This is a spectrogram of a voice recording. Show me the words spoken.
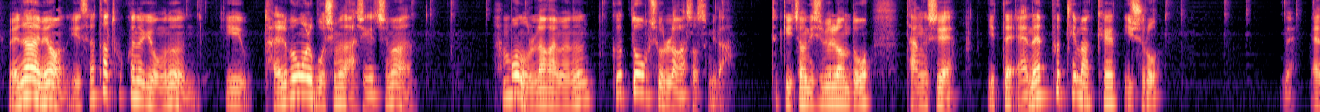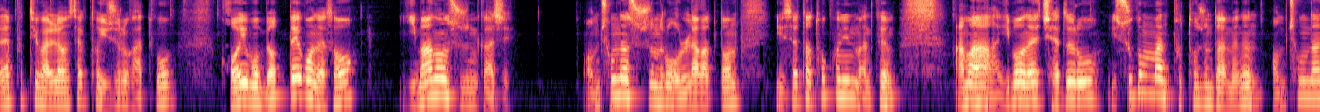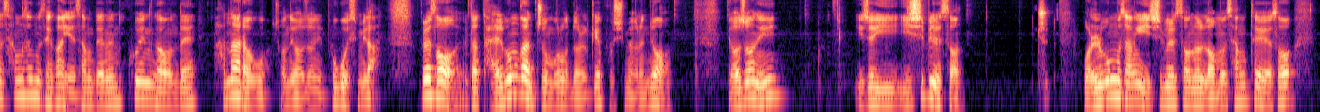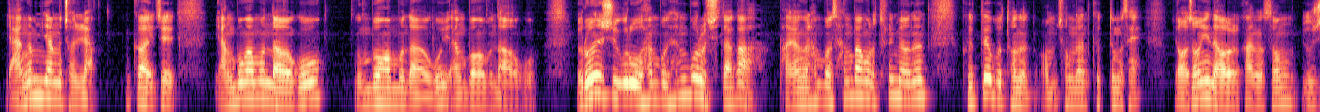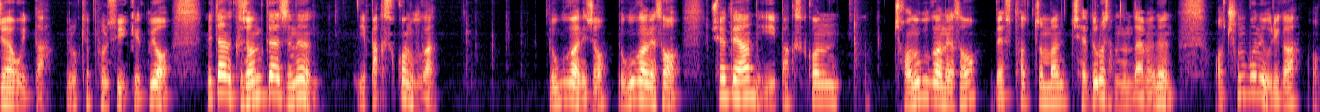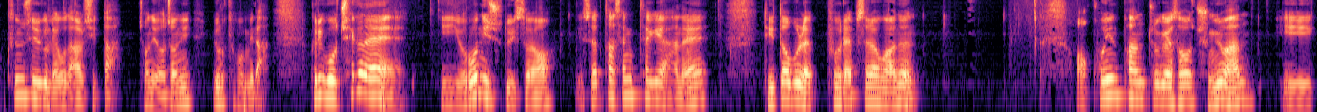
왜냐하면 이 세타 토큰의 경우는 이 달봉을 보시면 아시겠지만 한번 올라가면은 끝도 없이 올라갔었습니다. 특히 2021년도 당시에 이때 NFT 마켓 이슈로 네, NFT 관련 섹터 이슈를 갖고 거의 뭐 몇백 원에서 2만 원 수준까지 엄청난 수준으로 올라갔던 이 세타 토큰인 만큼 아마 이번에 제대로 이 수급만 붙어준다면은 엄청난 상승세가 예상되는 코인 가운데 하나라고 저는 여전히 보고 있습니다. 그래서 일단 달봉간쯤으로 넓게 보시면은요, 여전히 이제 이 21선 월봉상이 21선을 넘은 상태에서 양음양 전략 그러니까 이제 양봉 한번 나오고 음봉 한번 나오고 양봉 한번 나오고 이런 식으로 한번 횡보를 치다가 방향을 한번 상방으로 틀면은 그때부터는 엄청난 급등세 여전히 나올 가능성 유지하고 있다. 이렇게 볼 수 있겠고요. 일단 그 전까지는 이 박스권 구간 요 구간이죠. 요 구간에서 최대한 이 박스권 전 구간에서 매수 타점만 제대로 잡는다면은 어, 충분히 우리가 어, 큰 수익을 내고 나올 수 있다. 저는 여전히 이렇게 봅니다. 그리고 최근에 이 요런 이슈도 있어요. 이 세타 생태계 안에 DWF 랩스라고 하는 어, 코인판 쪽에서 중요한 이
